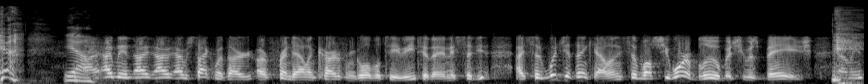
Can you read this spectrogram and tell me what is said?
yeah. I, I mean, I, I, I was talking with our, our friend Alan Carter from Global TV today, and he said, "I said, what'd you think, Alan?" He said, "Well, she wore blue, but she was beige. I mean,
